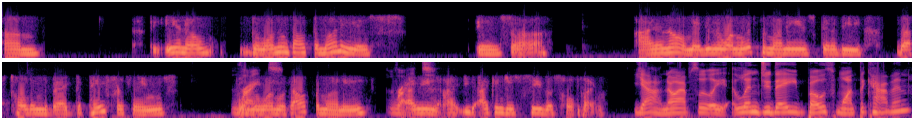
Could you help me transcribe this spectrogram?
Um, you know, the one without the money is is uh, I don't know. Maybe the one with the money is going to be left holding the bag to pay for things. And Right. the one without the money. Right. I mean, I, I can just see this whole thing. Yeah, no, absolutely. Lynn, do they both want the cabin?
